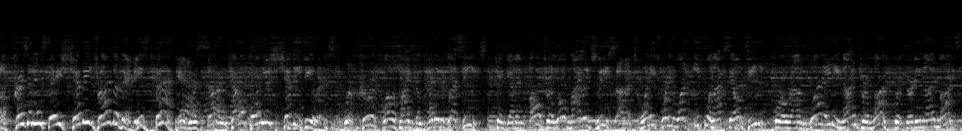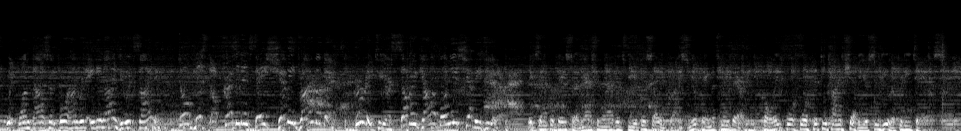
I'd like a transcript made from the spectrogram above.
The President's Day Chevy Drive event is back at your Southern California Chevy dealers, where current qualified competitive lessees can get an ultra-low mileage lease on a 2021 Equinox LT for around 189 per month for 39 months, with 1,489 due at signing. Don't miss the President's Day Chevy Drive event. Hurry to your Southern California Chevy dealer. Example based on national average vehicle selling price. Your payments may vary. Call 844-55 Chevy or see dealer for details.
